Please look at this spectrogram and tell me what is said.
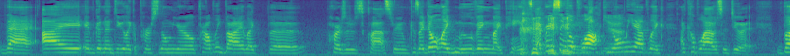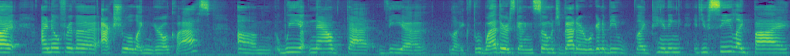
that I am gonna do like a personal mural, probably by like the Harzer's classroom because I don't like moving my paints. Every single block, you only have like a couple hours to do it. But I know for the actual like mural class, um, we now that the uh, like the weather is getting so much better, we're gonna be like painting. If you see like by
